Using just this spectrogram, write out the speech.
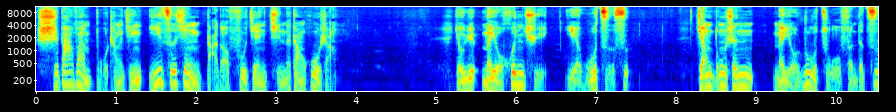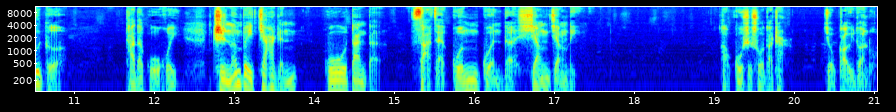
十八万补偿金一次性打到傅建琴的账户上。由于没有婚娶，也无子嗣，江东升没有入祖坟的资格，他的骨灰只能被家人孤单的撒在滚滚的湘江里。好，故事说到这儿就告一段落。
